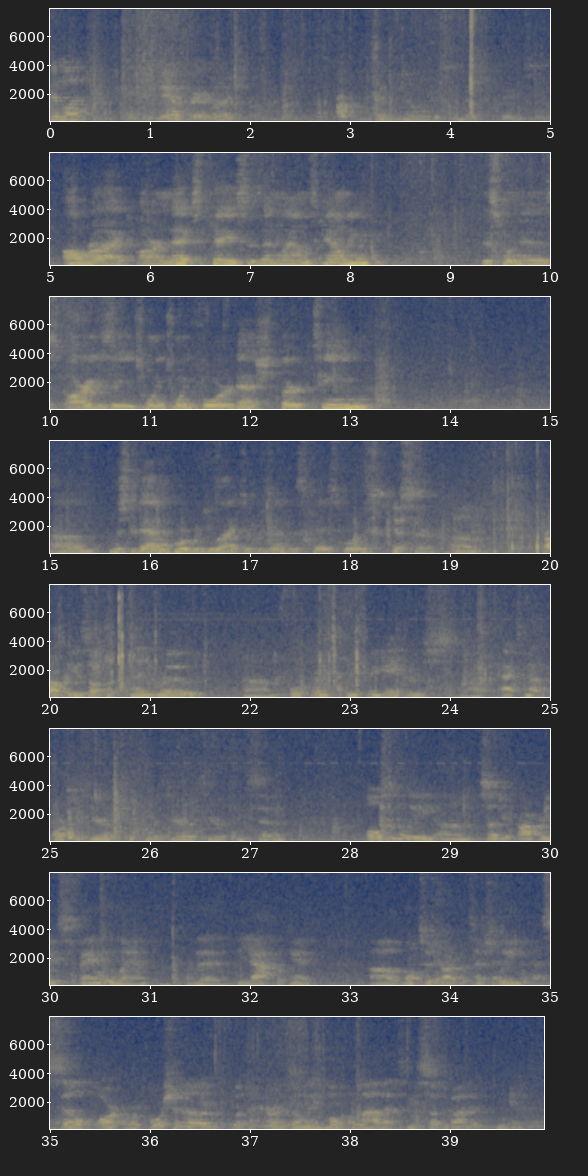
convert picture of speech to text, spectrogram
Good luck. Yeah, very much. All right, our next case is in Lowndes County. This one is REZ twenty twenty-four thirteen. Um, Mr. Davenport, would you like to present this case for us? Yes, sir. Um, Property is off of Glenn Road, um, four point three three acres, uh, tax map parcel zero two four zero zero three seven. Ultimately, um, subject property is family land that the applicant uh, wants to try to potentially sell part or a portion of, but the current zoning won't allow that to be subdivided.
